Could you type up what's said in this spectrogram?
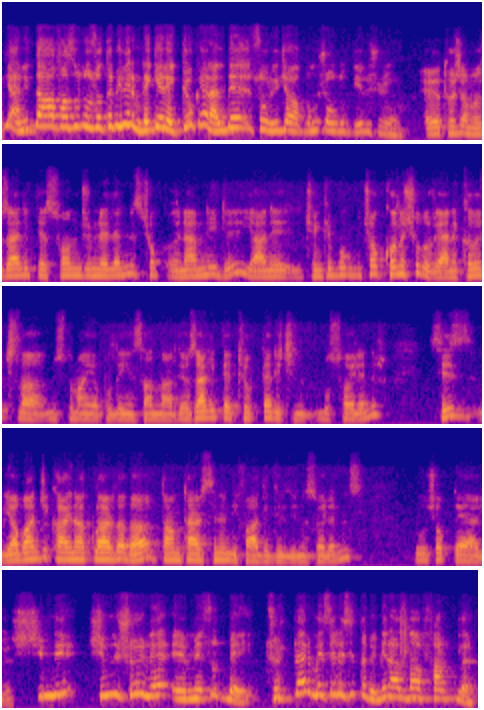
yani daha fazla da uzatabilirim de gerek yok. Herhalde soruyu cevaplamış olduk diye düşünüyorum. Evet hocam özellikle son cümleleriniz çok önemliydi. Yani çünkü bu çok konuşulur. Yani kılıçla Müslüman yapıldı insanlar diye. Özellikle Türkler için bu söylenir. Siz yabancı kaynaklarda da tam tersinin ifade edildiğini söylediniz. Bu çok değerli. Şimdi şimdi şöyle e, Mesut Bey, Türkler meselesi tabii biraz daha farklı.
